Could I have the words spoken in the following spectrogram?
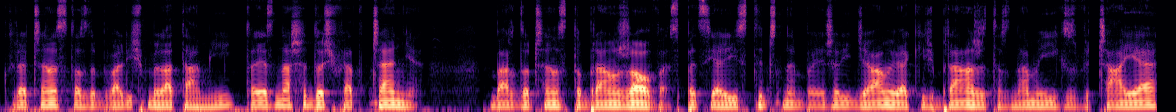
które często zdobywaliśmy latami, to jest nasze doświadczenie, bardzo często branżowe, specjalistyczne, bo jeżeli działamy w jakiejś branży, to znamy ich zwyczaje,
